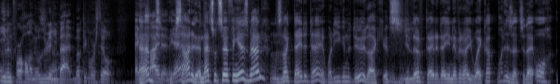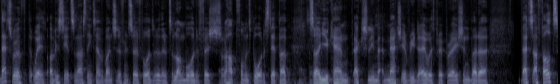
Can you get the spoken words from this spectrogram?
even for Holland, it was really Yeah. bad. But people were still amped, excited. yeah. excited, and that's what surfing is, man. It's like day to day. What are you gonna do? Like it's you live day to day. You never know. You wake up. What is it today? Or that's where where obviously it's a nice thing to have a bunch of different surfboards, whether it's a longboard, a fish, a high performance board, a step up, so you can actually ma- match every day with preparation. But uh, that's I felt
